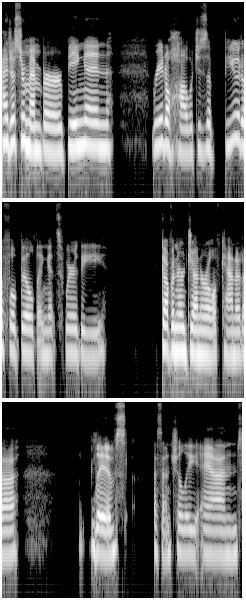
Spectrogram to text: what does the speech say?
I just remember being in Rideau Hall, which is a beautiful building. It's where the Governor General of Canada lives, essentially. And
